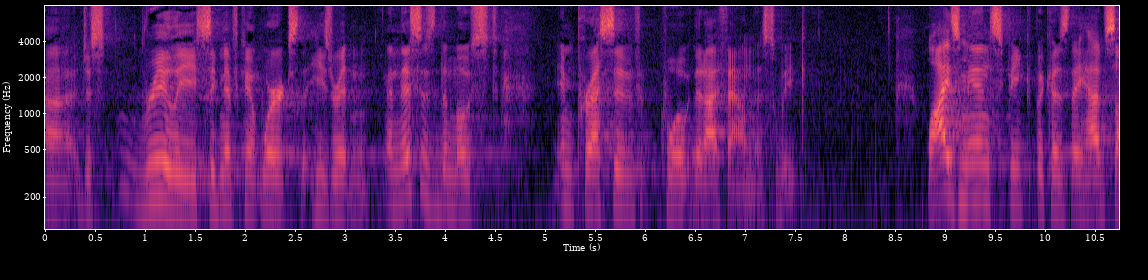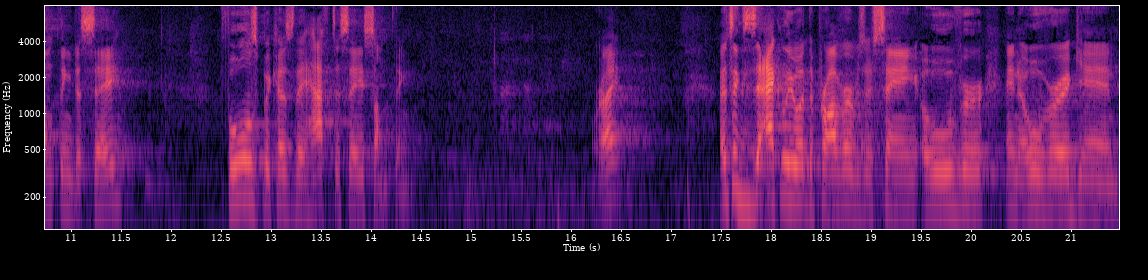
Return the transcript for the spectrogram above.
uh, just really significant works that he's written. And this is the most impressive quote that I found this week. Wise men speak because they have something to say. Fools because they have to say something. Right? That's exactly what the Proverbs are saying over and over again.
